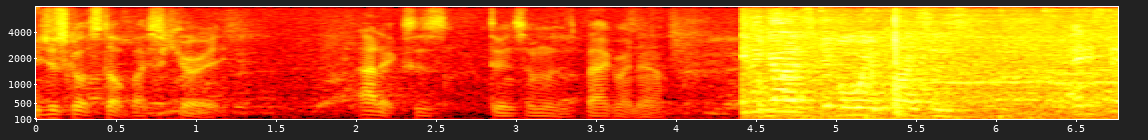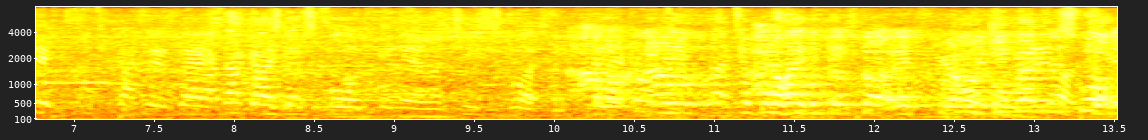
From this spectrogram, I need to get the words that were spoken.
We just got stopped by security. Alex is doing something with his bag right now. giveaway prices. 86. That's it. Thanks. That guy's got some more in there, like Jesus Christ. An hour, an hour, That an jumping hour away will with get started Come on, keep going in the squat.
